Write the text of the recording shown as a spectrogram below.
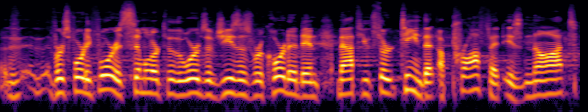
verse 44 is similar to the words of Jesus recorded in Matthew 13 that a prophet is not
